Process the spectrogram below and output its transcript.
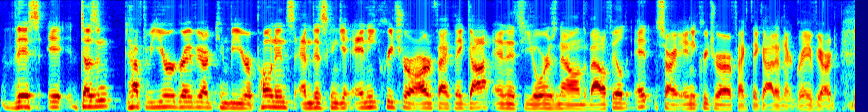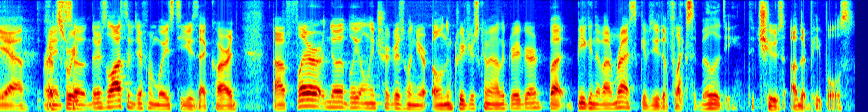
this it doesn't have to be your graveyard can be your opponent's and this can get any creature or artifact they got and it's yours now on the battlefield Eh, sorry any creature or artifact they got in their graveyard Yeah, right. So there's lots of different ways to use that card. Uh, Flayer notably only triggers when your own creatures come out of the graveyard, but Beacon of Unrest gives you the flexibility to choose other people's.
